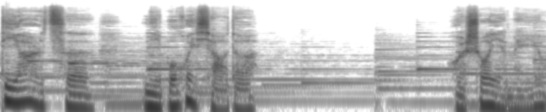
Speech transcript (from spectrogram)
第二次。你不会晓得，我说也没用。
